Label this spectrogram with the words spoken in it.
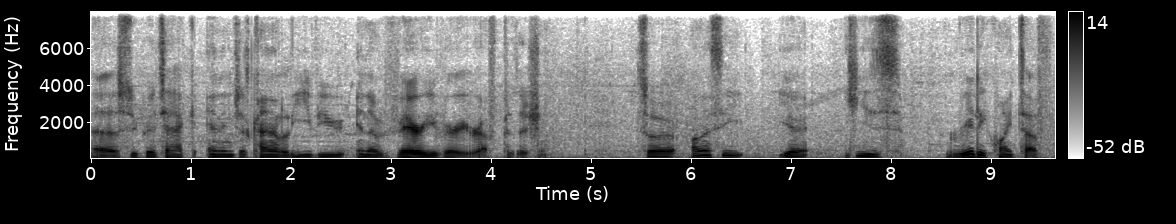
uh, super attack, and then just kind of leave you in a very, very rough position. So honestly, yeah, he's really quite tough.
